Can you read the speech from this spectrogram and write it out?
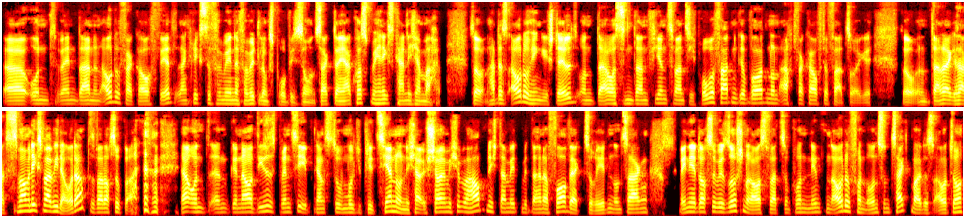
äh, und wenn dann ein Auto verkauft wird, dann kriegst du von mir eine Vermittlungsprovision. Sagt er, ja, kostet mir nichts, kann ich ja machen. So, hat das Auto hingestellt und daraus sind dann 24 Probefahrten Milliarden geworden und acht verkaufte Fahrzeuge. So, und dann hat er gesagt, das machen wir nächstes Mal wieder, oder? Das war doch super. ja, und äh, genau dieses Prinzip kannst du multiplizieren und ich, ich scheue mich überhaupt nicht damit, mit einer Vorwerk zu reden und sagen, wenn ihr doch sowieso schon rausfahrt zum Kunden, nehmt ein Auto von uns und zeigt mal das Auto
